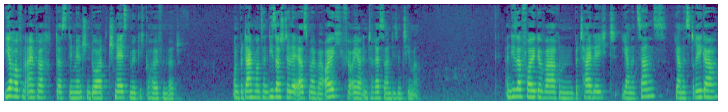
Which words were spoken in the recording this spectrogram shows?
Wir hoffen einfach, dass den Menschen dort schnellstmöglich geholfen wird. Und bedanken uns an dieser Stelle erstmal bei euch für euer Interesse an diesem Thema. An dieser Folge waren beteiligt Janne Zanz, Janis Dreger,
